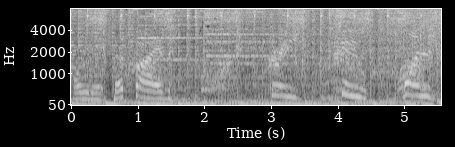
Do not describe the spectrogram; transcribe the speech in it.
Hold it for five, three, two, one.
